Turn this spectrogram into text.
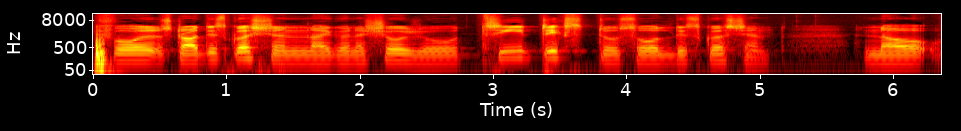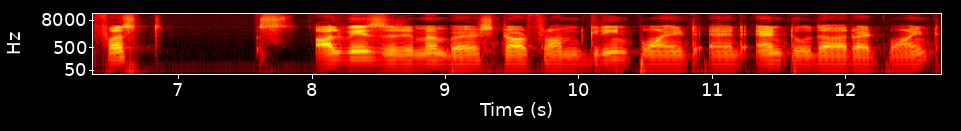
Before start this question, I gonna show you three tricks to solve this question. Now first always remember start from green point and end to the red point.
